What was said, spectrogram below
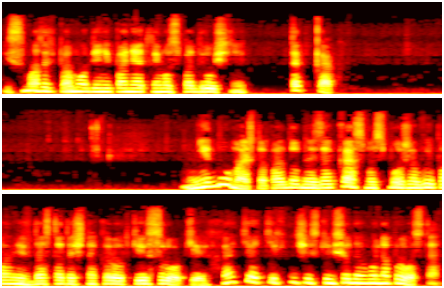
И смазать по морде непонятному сподручней. Так как? Не думаю, что подобный заказ мы сможем выполнить в достаточно короткие сроки, хотя технически все довольно просто.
